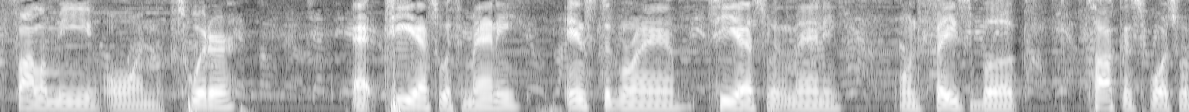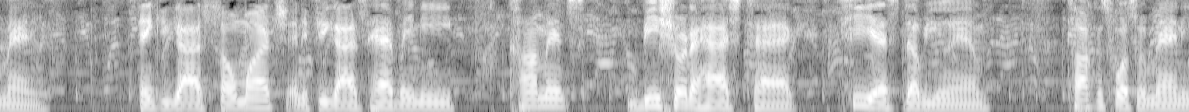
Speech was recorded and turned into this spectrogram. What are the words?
follow me on Twitter at TS with Manny, Instagram, TS with Manny on Facebook, Talking Sports with Manny. Thank you guys so much. And if you guys have any comments, be sure to hashtag TSWM, Talking Sports with Manny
